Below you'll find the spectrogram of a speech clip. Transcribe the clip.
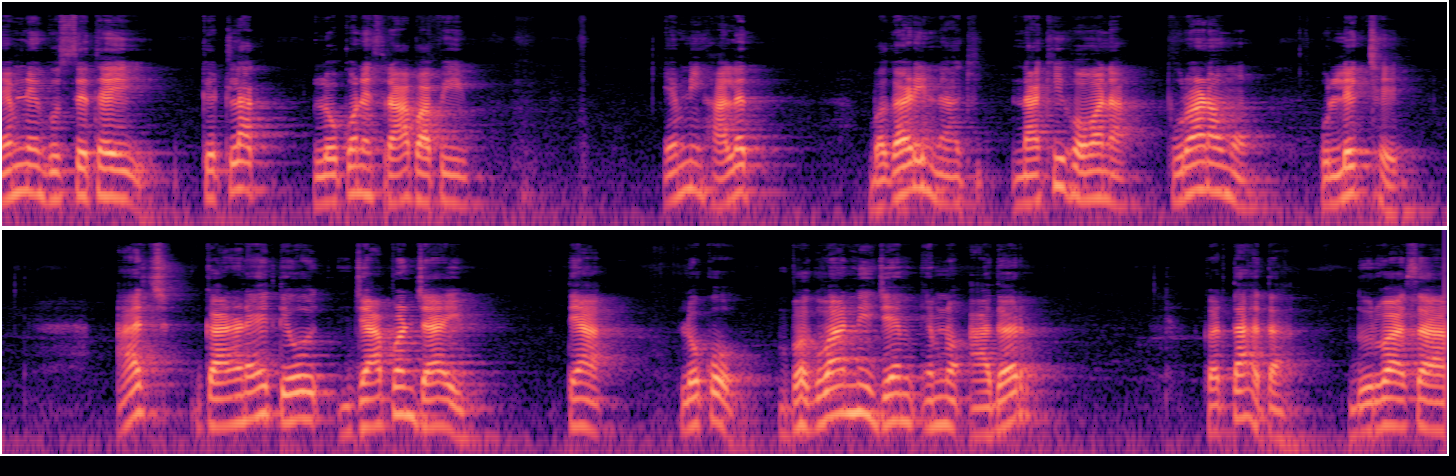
એમને ગુસ્સે થઈ કેટલાક લોકોને શ્રાપ આપી. એમની હાલત બગાડી નાખી. નાખી હોવાના પુરાણોમાં ઉલ્લેખ છે. આ જ કારણે તેઓ જ્યાં પણ જાય, ત્યાં લોકો ભગવાનની જેમ એમનો આદર કરતા હતા. દુર્વાસા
